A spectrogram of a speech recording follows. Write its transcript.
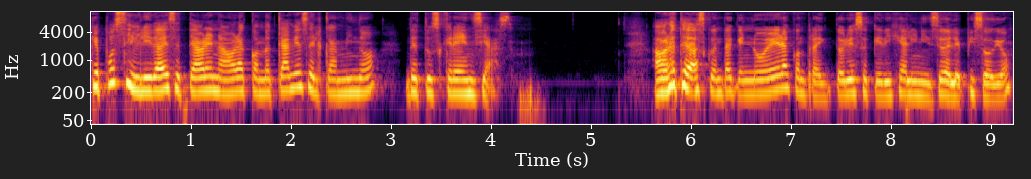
¿Qué posibilidades se te abren ahora cuando cambias el camino de tus creencias? Ahora te das cuenta que no era contradictorio eso que dije al inicio del episodio.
